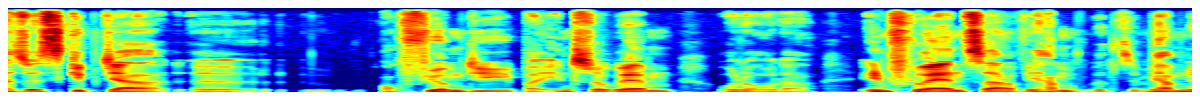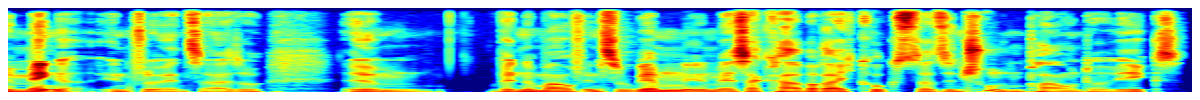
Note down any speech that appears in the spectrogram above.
also es gibt ja äh, auch Firmen, die bei Instagram oder, oder Influencer, wir haben, wir haben eine Menge Influencer, also ähm, wenn du mal auf Instagram im SAK-Bereich guckst, da sind schon ein paar unterwegs.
